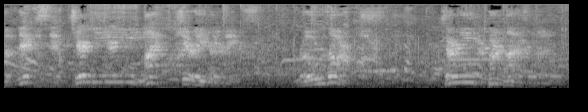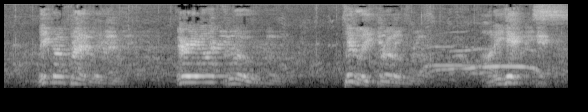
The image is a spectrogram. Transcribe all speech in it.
Up next, Cherokee Mike Cheerleaders. Rose Arch, Journey Bernheisel, Mika Bradley, Ariel Crow, Kinley Crow, Bonnie Hicks,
